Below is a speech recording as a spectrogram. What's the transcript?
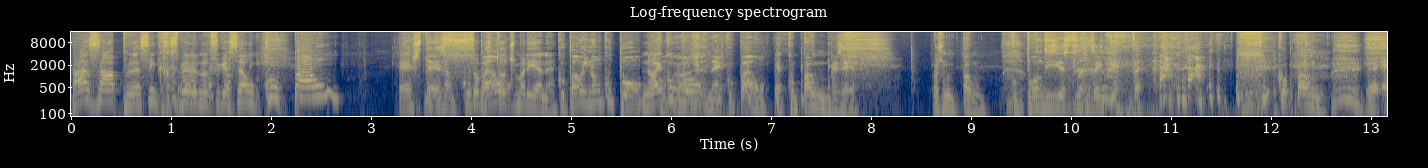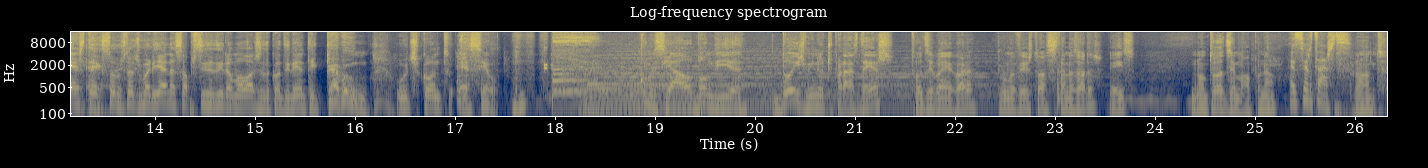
A Zap, assim que receber a notificação, cupão. Esta E é atenção, somos cupão- todos Mariana. Cupão e não cupom. Não é cupom. Não é cupão. É cupão. Pois é. Pois-me pão. Cupom dizia-se dos anos 80. Cupão. Esta é que somos todos Mariana, só precisa de ir a uma loja do continente e cabum! O desconto é seu. Comercial, bom dia. Dois minutos para as 10. Estou a dizer bem agora? Por uma vez estou a acertar nas horas? É isso? Não estou a dizer mal, não? Acertaste. Pronto.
